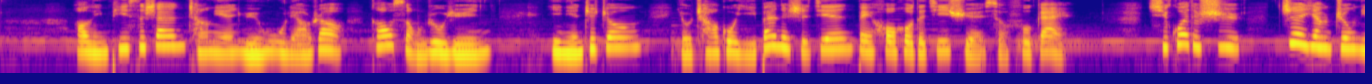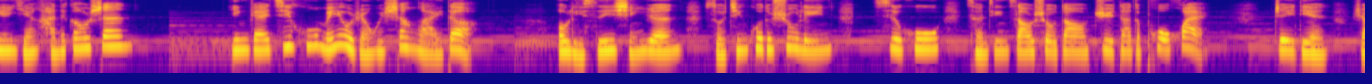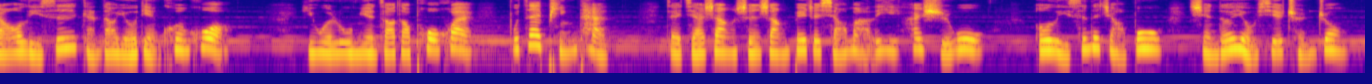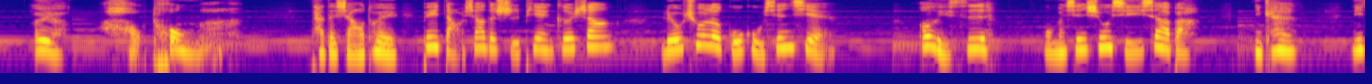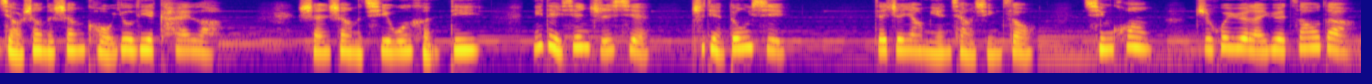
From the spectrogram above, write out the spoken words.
奥林匹斯山常年云雾缭绕，高耸入云。一年之中，有超过一半的时间被厚厚的积雪所覆盖。奇怪的是，这样终年严寒的高山，应该几乎没有人会上来的。欧里斯一行人所经过的树林，似乎曾经遭受到巨大的破坏。这一点让欧里斯感到有点困惑，因为路面遭到破坏，不再平坦。再加上身上背着小玛丽和食物，欧里斯的脚步显得有些沉重。哎呀，好痛啊！他的小腿被倒下的石片割伤，流出了股股鲜血。欧里斯，我们先休息一下吧。你看，你脚上的伤口又裂开了。山上的气温很低，你得先止血，吃点东西。再这样勉强行走，情况只会越来越糟的。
